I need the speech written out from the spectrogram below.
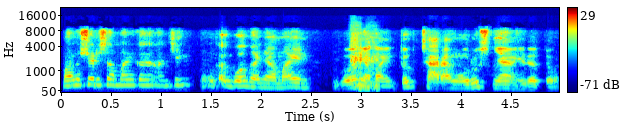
manusia disamain kayak anjing? Enggak, gua nggak nyamain. Gua nyamain tuh cara ngurusnya gitu tuh.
